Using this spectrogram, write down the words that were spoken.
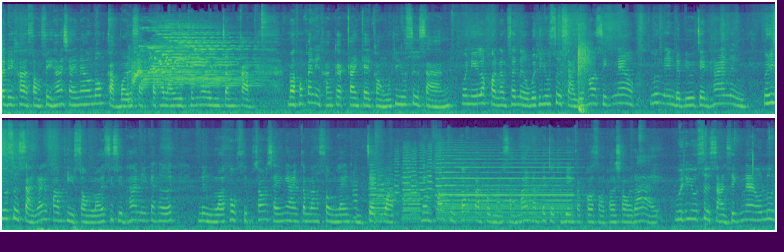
ัสดีค่ะ 245 Channel ร่วมกับบริษัทพัทลาวิทย์เทคโนโลยีจำกัด มาพบกันอีกครั้งกับการแกะกล่องวิทยุสื่อสาร วันนี้เราขอนำเสนอวิทยุสื่อสารยี่ห้อ Signal รุ่น NW751 วิทยุสื่อสารด้านความถี่ 245เมกะเฮิรตซ์160 ช่องใช้งานกำลังส่งแรงถึง 7 วัตต์นำเข้าถูกต้องตามกฎหมายสามารถนำไปจดทะเบียนกับ กสทช ได้ วิทยุสื่อสาร Signal รุ่น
